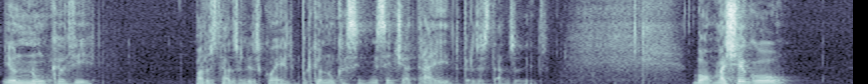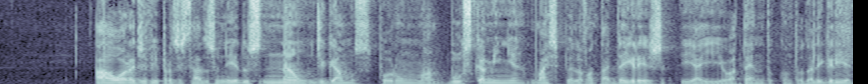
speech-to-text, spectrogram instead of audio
E eu nunca vi para os Estados Unidos com ele, porque eu nunca me senti atraído pelos Estados Unidos. Bom, mas chegou a hora de vir para os Estados Unidos, não, digamos, por uma busca minha, mas pela vontade da igreja. E aí eu atendo com toda alegria.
